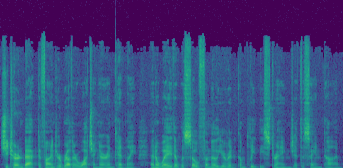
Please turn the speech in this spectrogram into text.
She turned back to find her brother watching her intently in a way that was so familiar and completely strange at the same time.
